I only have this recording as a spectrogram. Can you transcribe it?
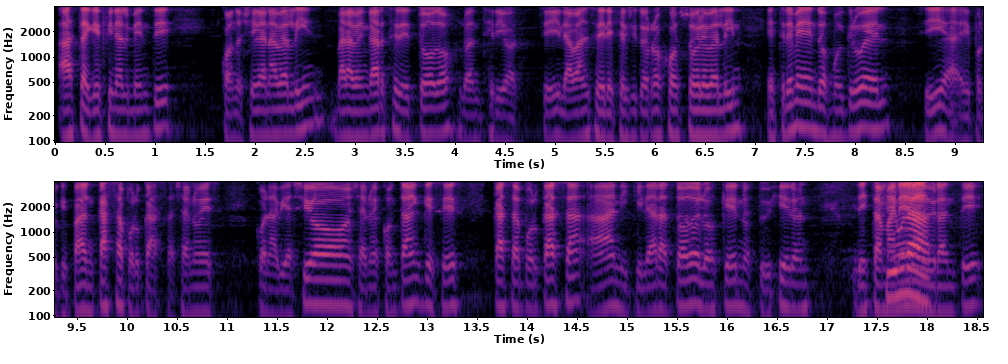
hasta que finalmente, cuando llegan a Berlín, van a vengarse de todo lo anterior. ¿sí? El avance del ejército rojo sobre Berlín es tremendo, es muy cruel, ¿sí? Eh, porque pagan casa por casa, ya no es con aviación, ya no es con tanques, es casa por casa a aniquilar a todos los que no estuvieron de esta Sí, manera una- durante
